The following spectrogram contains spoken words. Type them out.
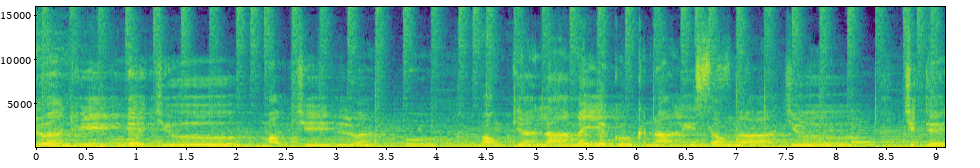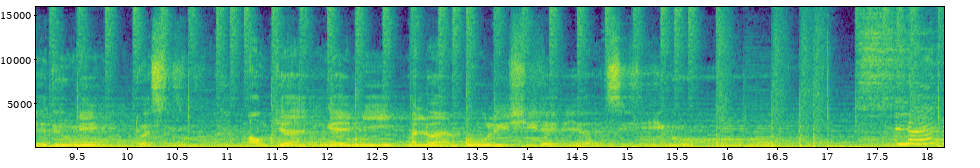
အလွမ်းတွေနဲ့ကြိုမောက်ချီလွမ်းဖို့မောင်ပြန်လာမဲ့ရကိုခဏလေးဆောင်ငါကြိုချစ်တဲ့သူမင်းတွေ့ဆိုမောင်ပြန်ခဲ့မည်မလွမ်းပူလေးရှိတဲ့ရစီကိုအလွမ်း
